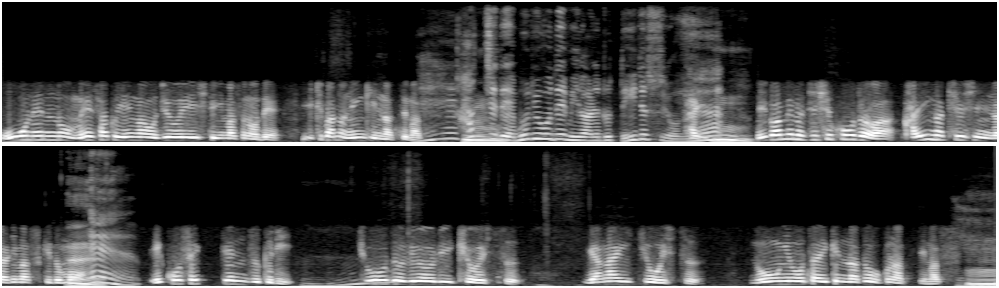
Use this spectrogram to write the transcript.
往年の名作映画を上映していますので、一番の人気になってます。ねえハッチで無料で見られるっていいですよね、はい。うん。2番目の自主講座は会が中心になりますけども、ええ。エコ石鹸作り、え郷土料理教室、野外教室、農業体験などを行っています。うん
